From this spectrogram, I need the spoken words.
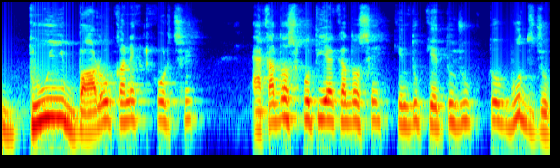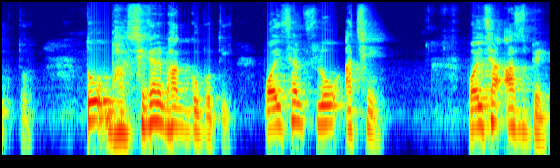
দুই বারো কানেক্ট করছে একাদশপতি একাদশে কিন্তু কেতুযুক্ত, বুধযুক্ত। তো সেখানে ভাগ্যপতি, পয়সার ফ্লো আছে, পয়সা আসবে,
